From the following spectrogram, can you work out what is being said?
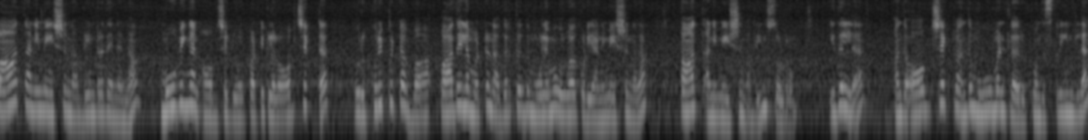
பாத் அனிமேஷன் அப்படின்றது என்னென்னா மூவிங் அண்ட் ஆப்ஜெக்ட் ஒரு பர்டிகுலர் ஆப்ஜெக்டை ஒரு குறிப்பிட்ட வா பாதையில் மட்டும் நகர்த்தது மூலயமா உருவாக்கக்கூடிய அனிமேஷனை தான் பாத் அனிமேஷன் அப்படின்னு சொல்கிறோம் இதில் அந்த ஆப்ஜெக்ட் வந்து மூவ்மெண்ட்டில் இருக்கும் அந்த ஸ்க்ரீனில்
